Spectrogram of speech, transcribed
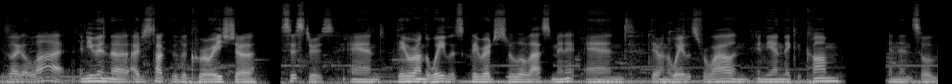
It's like a lot. And even the, I just talked to the Croatia sisters, and they were on the waitlist. They registered a little last minute, and they were on the waitlist for a while. And in the end, they could come. And then so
